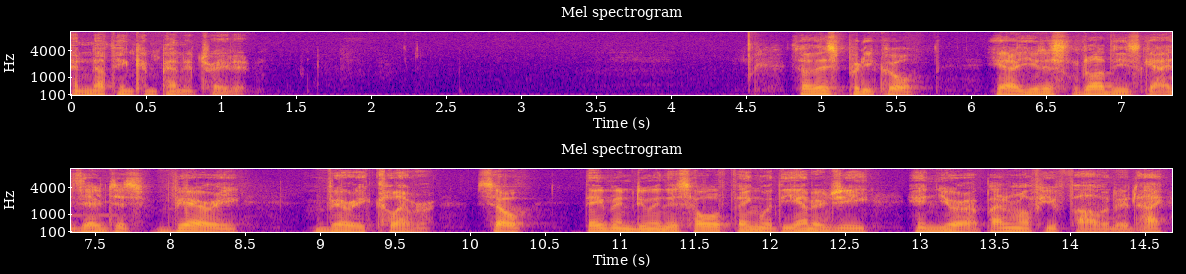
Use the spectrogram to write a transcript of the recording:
and nothing can penetrate it. So this is pretty cool. Yeah, you just love these guys. They're just very, very clever. So they've been doing this whole thing with the energy in Europe. I don't know if you followed it. I,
